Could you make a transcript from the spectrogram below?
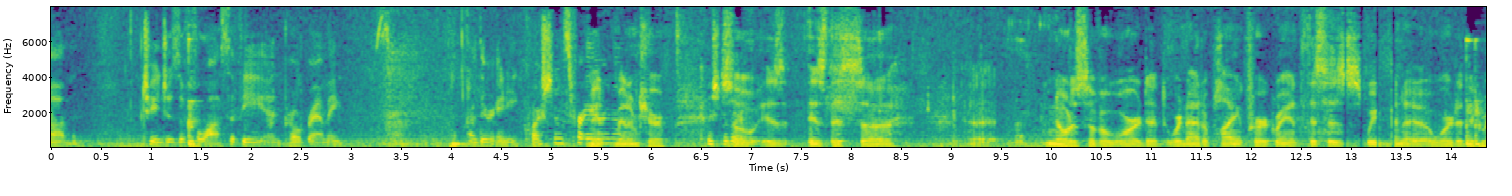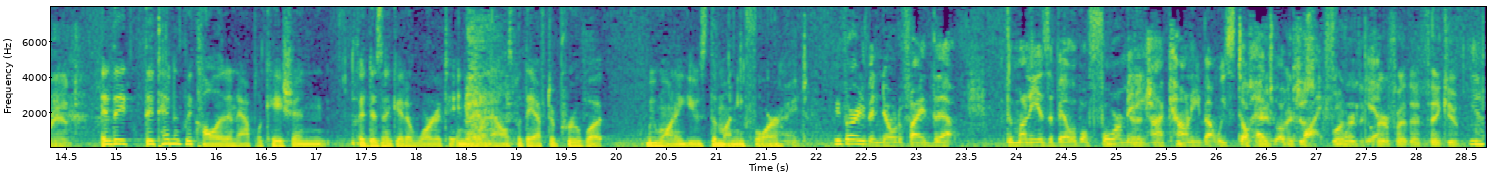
um, changes of philosophy and programming. So, are there any questions for Ma- Aaron? on Madam? Chair? So is, is this uh, notice of award that we're not applying for a grant? This is, we've been uh, awarded the grant? Uh, They, they technically call it an application. It doesn't get awarded to anyone else, but they have to prove what we want to use the money for. Right. We've already been notified that the money is available for Minnehaha Gotcha. County, but we still had to apply I just for wanted it. to yeah. clarify that. Thank you. Yeah.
